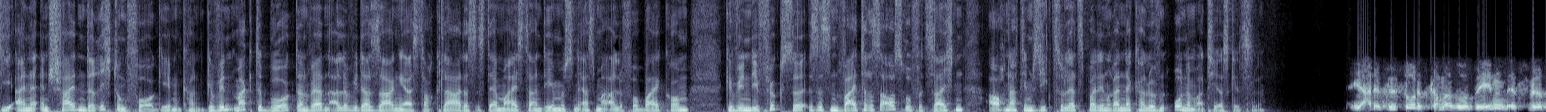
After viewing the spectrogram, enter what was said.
die eine entscheidende Richtung vorgeben kann. Gewinnt Magdeburg, dann werden alle wieder sagen, ja, ist doch klar, das ist der Meister, an dem müssen erstmal alle vorbeikommen. Gewinnen die Füchse, ist es ein weiteres Ausrufezeichen, auch nach dem Sieg zuletzt bei den Rhein-Neckar-Löwen ohne Matthias Gitzel. Ja, das ist so, das kann man so sehen. Es wird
